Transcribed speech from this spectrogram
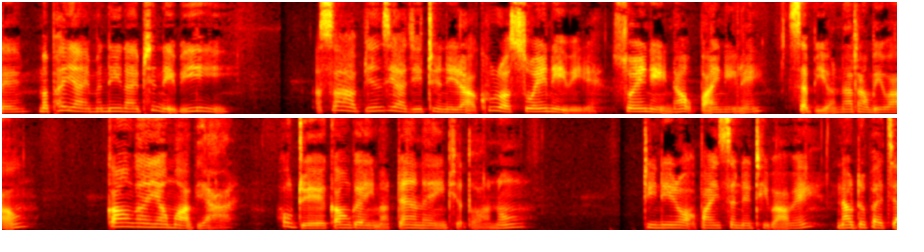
လည်းမဖက်ရရင်မနေနိုင်ဖြစ်နေပြီအစပြင်းစရာကြီးထင်နေတာအခုတော့စွဲနေပြီတဲ့စွဲနေနောက်ပိုင်းနေလဲဆက်ပြီးတော့နားထောင်ပေးပါဦး ကောင်းကန်းရောက်မှဗျာဟုတ်တယ်ကောင်းကန်းကြီးမှာတန်လန့်ကြီးဖြစ်သွားနော်ဒီနေ့တော့အပိုင်းစနစ်ထိပါပဲနောက်တစ်ပတ်ကျ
